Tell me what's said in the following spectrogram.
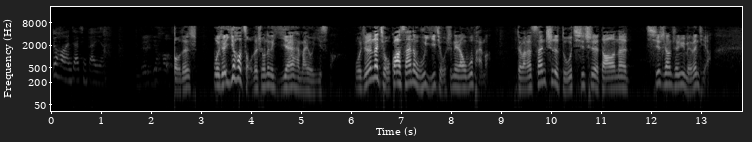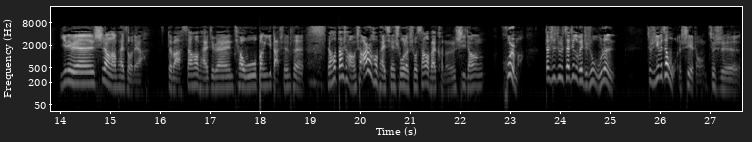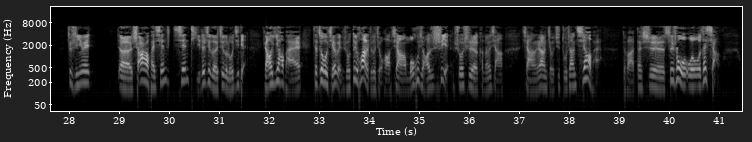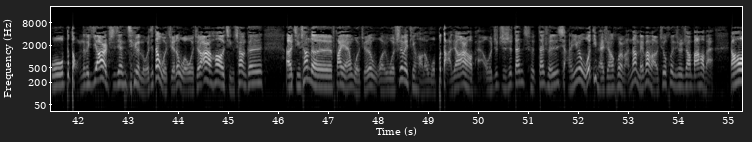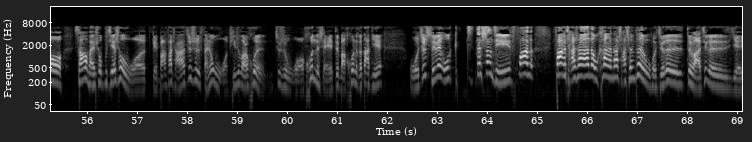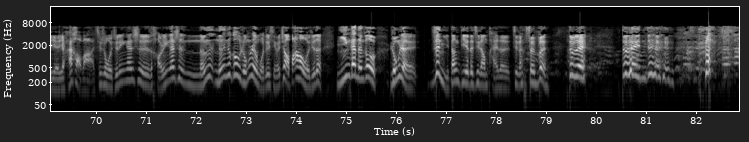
六号玩家请发言。我觉得一号走的是，我觉得一号走的时候那个遗言还蛮有意思的。我觉得那九挂三的无疑九是那张乌牌嘛，对吧？那三吃的毒，七吃的刀，那七十张真玉没问题啊。一那边是让狼牌走的呀，对吧？三号牌这边跳屋帮一打身份，然后当时好像是二号牌先说了，说三号牌可能是一张混儿嘛，但是就是在这个位置就无论，就是因为在我的视野中，就是就是因为呃是二号牌先先提的这个这个逻辑点，然后一号牌在最后结尾的时候对话了这个九号，想模糊九号的视野，说是可能想想让九去独张七号牌，对吧？但是所以说我我我在想，我我不懂那个一二之间的这个逻辑，但我觉得我我觉得二号井上跟啊井上的发言，我觉得我我是认为挺好的，我不打这张二号牌，我就只是单纯单纯想，因为我底牌是张混嘛，那没办法，我就混就是张八号牌，然后三号牌说不接受我给八发查，就是反正我平时玩混，就是我混的谁对吧？混了个大跌。我就随便我但上井发个发个查杀，那我看看他啥身份，我觉得对吧？这个也也也还好吧。就是我觉得应该是好人，应该是能能够容忍我这个行为。至少八号，我觉得你应该能够容忍认你当爹的这张牌的这张身份，对不对？对不对？你这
